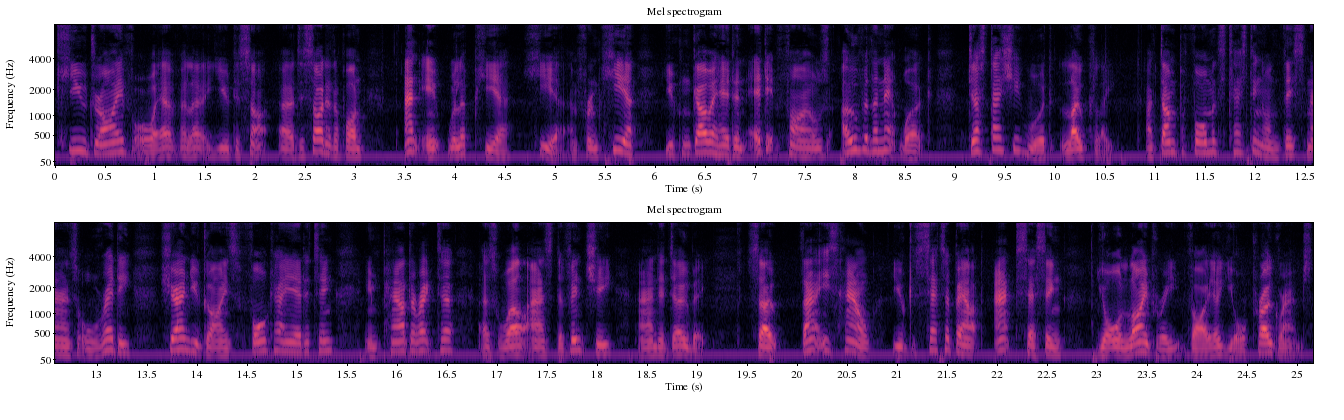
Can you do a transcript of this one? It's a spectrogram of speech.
Q drive or whatever you deci uh, decided upon and it will appear here. And from here, you can go ahead and edit files over the network just as you would locally. I've done performance testing on this NAS already, showing you guys 4K editing in PowerDirector as well as DaVinci and Adobe. So that is how you set about accessing your library via your programs.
